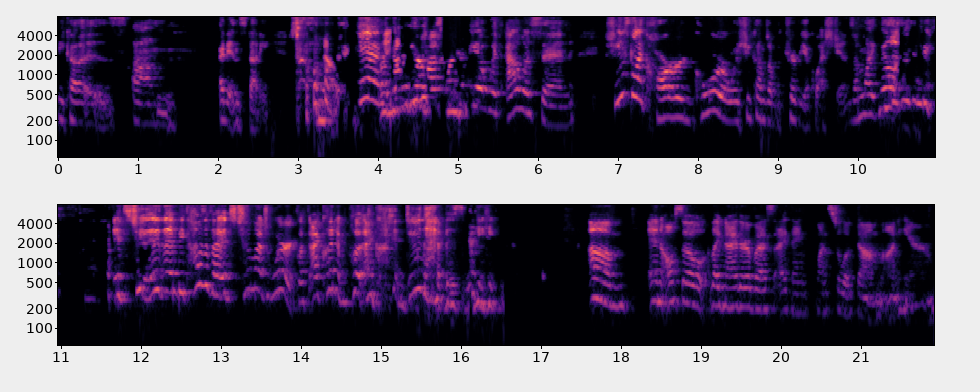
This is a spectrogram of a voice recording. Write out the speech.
because um I didn't study. So No. and And neither of us went trivia with Allison, she's like hardcore when she comes up with trivia questions. I'm like, this Well, isn't gonna be it's too and because of that it's too much work like i couldn't put i couldn't do that this week um and also like neither of us i think wants to look dumb on here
